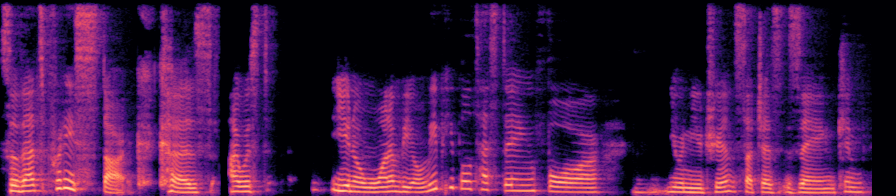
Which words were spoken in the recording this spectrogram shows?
So that's pretty stark because I was you know one of the only people testing for your nutrients such as zinc and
